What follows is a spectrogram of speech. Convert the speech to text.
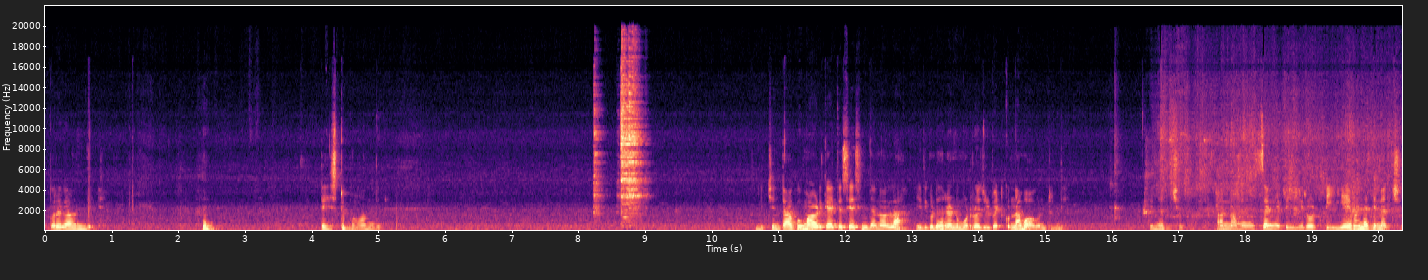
సూపర్గా ఉంది. టేస్ట్ బాగుంది. చింతాకు మామిడికాయ అయితే చేసిన దానివల్ల ఇది కూడా రెండు మూడు రోజులు పెట్టుకున్నా బాగుంటుంది. తినచ్చు. అన్నము సంగటి రొట్టి ఏమైనా తినచ్చు.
